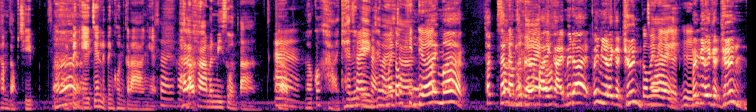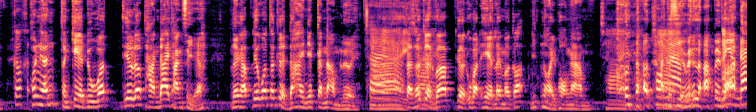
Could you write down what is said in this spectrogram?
ทำ dropship หรือเป็น agent หรือเป็นคนกลางเนี่ยใช่ค่ะถ้าราคามันมีส่วนต่างครัอ่าบเราก็ขายแค่นั้นใช่เองค่ะใช่ไหมไม่ต้องาจารคิดเยอะง่ายมาก ถ้าถ้านำเสนอไปง่ายเนอะขายไม่ได้ ไม่มีอะไรเกิดขึ้นก็ไม่มีอะไรเกิดขึ้นไม่มีอะไรเกิดขึ้นก็เพราะงั้นสังเกตดูว่าเรียกว่าทางได้ทางเสีย นะครับเรียกว่าถ้าเกิดได้เนี่ยกระหน่ำเลย ใช่ค่ะแต่ถ้าเกิดว่าเกิดอุบัติเหตุอะไรมาก็นิดหน่อยพองามใช่พองาม อาจจะเสียเวลาไปบ้าง ก็ยัง ได้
